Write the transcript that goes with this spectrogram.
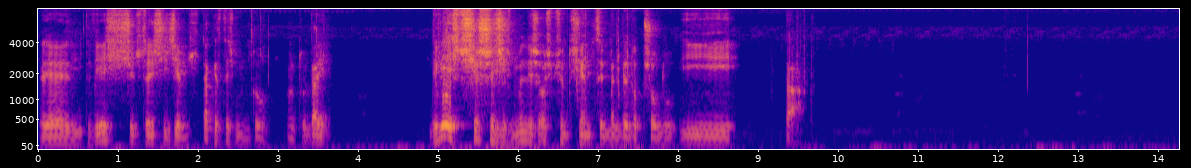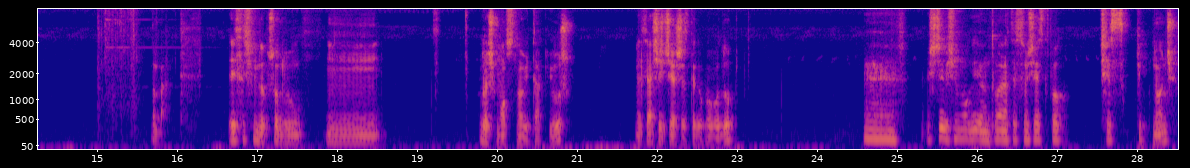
E, 249. Tak jesteśmy tu. Tutaj 260, będzie się 80 tysięcy, będę do przodu i tak. Dobra. Jesteśmy do przodu mm, dość mocno i tak już. Więc ja się cieszę z tego powodu. Eee, jeśli byśmy mogli ewentualnie to sąsiedztwo się skipnąć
